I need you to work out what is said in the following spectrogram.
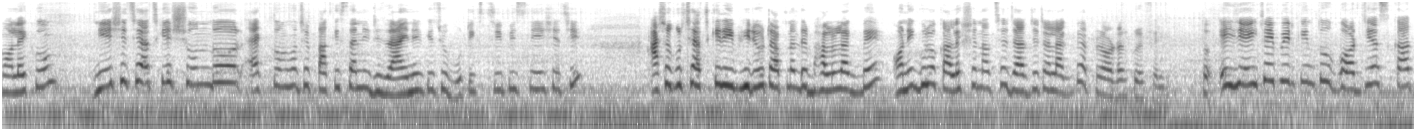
আসসালামাইকুম নিয়ে এসেছি আজকে সুন্দর একদম হচ্ছে পাকিস্তানি ডিজাইনের কিছু বুটিক থ্রি পিস নিয়ে এসেছি। আশা করছি আজকের এই ভিডিওটা আপনাদের ভালো লাগবে। অনেকগুলো কালেকশন আছে যার যেটা লাগবে আপনারা অর্ডার করে ফেলবেন তো এই যে এই টাইপের কিন্তু গর্জিয়াস কাজ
